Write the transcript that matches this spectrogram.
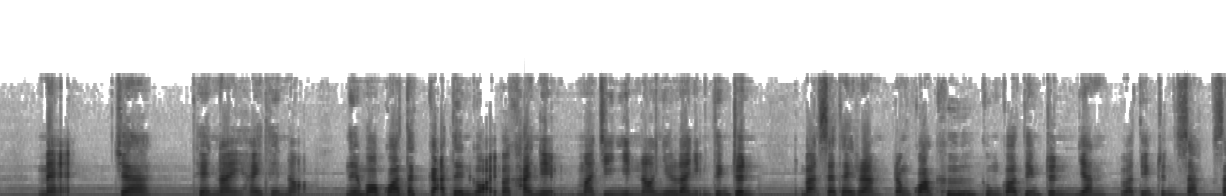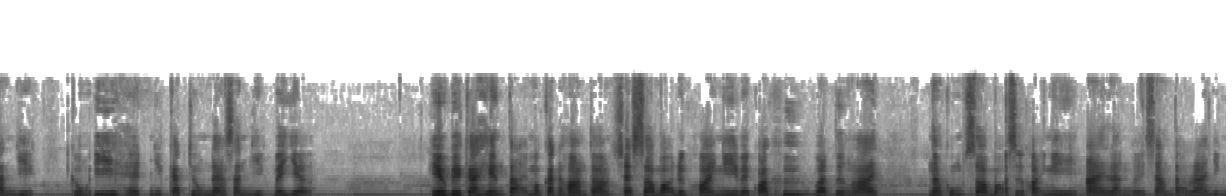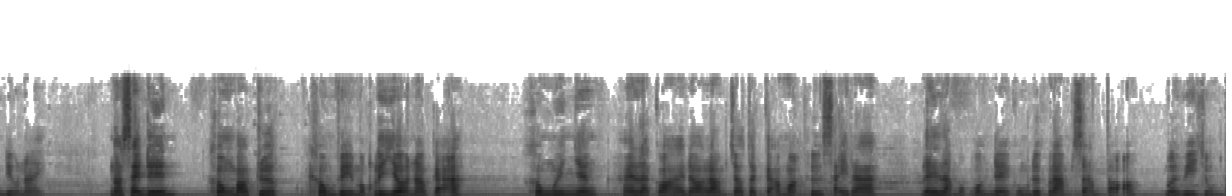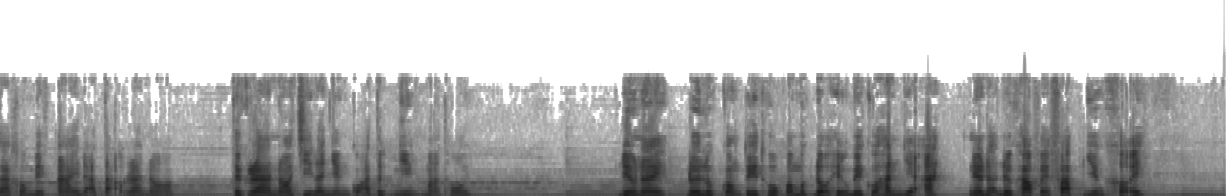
mẹ, cha, thế này hay thế nọ, nếu bỏ qua tất cả tên gọi và khái niệm mà chỉ nhìn nó như là những tiến trình, bạn sẽ thấy rằng trong quá khứ cũng có tiến trình danh và tiến trình sắc sanh diệt, cũng y hệt như cách chúng đang sanh diệt bây giờ. Hiểu biết cái hiện tại một cách hoàn toàn sẽ xóa bỏ được hoài nghi về quá khứ và tương lai. Nó cũng xóa bỏ sự hoài nghi ai là người sáng tạo ra những điều này. Nó sẽ đến, không báo trước, không vì một lý do nào cả, không nguyên nhân hay là có ai đó làm cho tất cả mọi thứ xảy ra. Đây là một vấn đề cũng được làm sáng tỏ, bởi vì chúng ta không biết ai đã tạo ra nó. Thực ra nó chỉ là nhân quả tự nhiên mà thôi. Điều này đôi lúc còn tùy thuộc vào mức độ hiểu biết của hành giả nếu đã được học về Pháp duyên khởi.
